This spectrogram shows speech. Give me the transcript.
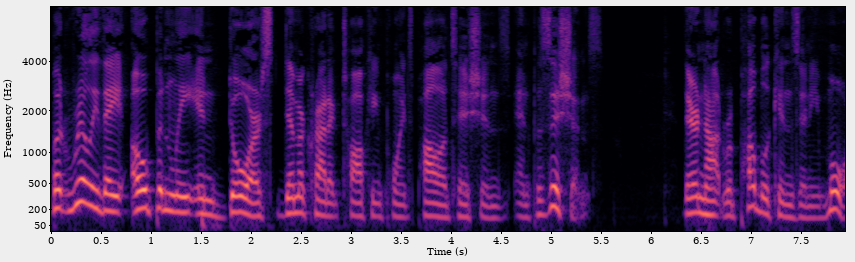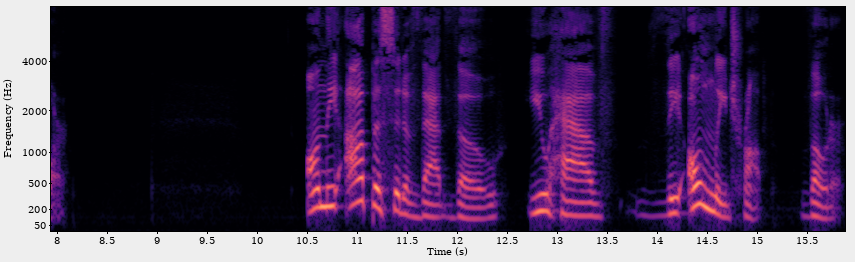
But really, they openly endorse Democratic talking points, politicians, and positions. They're not Republicans anymore. On the opposite of that, though, you have the only Trump voter.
